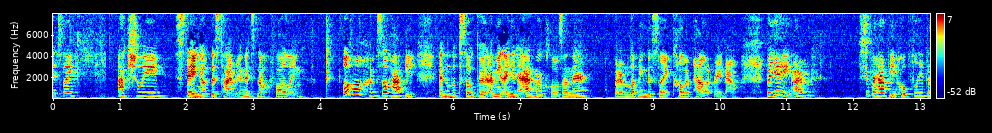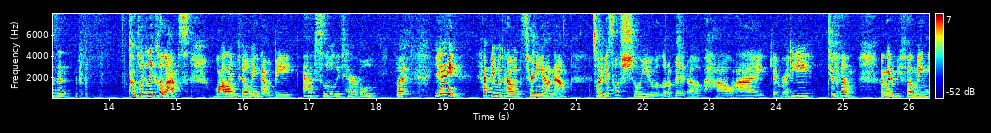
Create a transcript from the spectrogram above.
it's like actually staying up this time and it's not falling. Oh, I'm so happy. And it looks so good. I mean, I need to add more clothes on there, but I'm loving this like color palette right now. But yay, I'm super happy. Hopefully it doesn't completely collapse while I'm filming. That would be absolutely terrible. But yay, happy with how it's turning out now. So I guess I'll show you a little bit of how I get ready to film. I'm going to be filming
